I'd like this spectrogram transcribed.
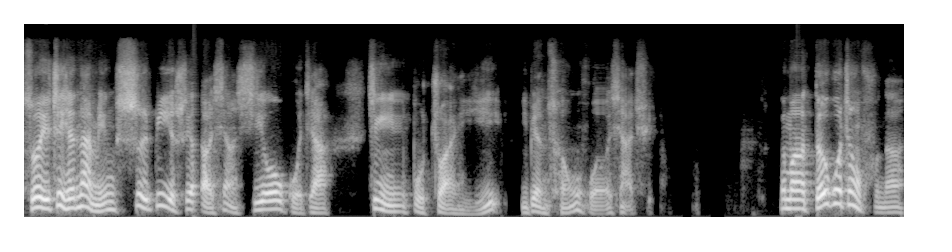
所以这些难民势必是要向西欧国家进一步转移，以便存活下去。那么德国政府呢？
